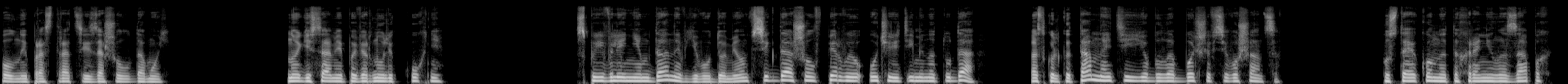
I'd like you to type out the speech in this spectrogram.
полной прострации зашел домой. Ноги сами повернули к кухне. С появлением Даны в его доме он всегда шел в первую очередь именно туда, поскольку там найти ее было больше всего шансов. Пустая комната хранила запах,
